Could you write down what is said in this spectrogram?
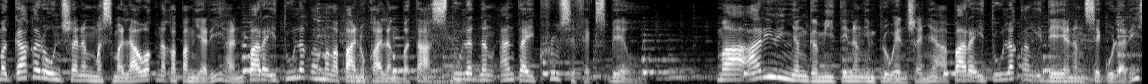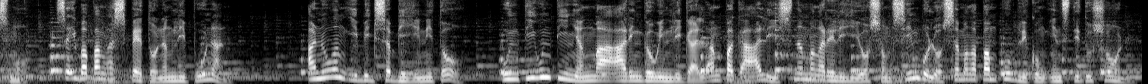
magkakaroon siya ng mas malawak na kapangyarihan para itulak ang mga panukalang batas tulad ng Anti-Crucifix Bill. Maaari rin niyang gamitin ang impluensya niya para itulak ang ideya ng sekularismo sa iba pang aspeto ng lipunan. Ano ang ibig sabihin nito? Unti-unti niyang maaaring gawing legal ang pag-aalis ng mga relihiyosong simbolo sa mga pampublikong institusyon.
